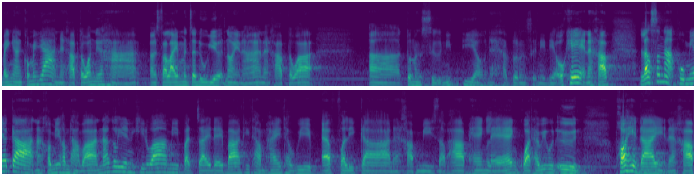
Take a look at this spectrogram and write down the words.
ไม่งานก็ไม่ยากนะครับ แต่ว่าเนื้อหาสไลด์มันจะดูเยอะหน่อยนะนะครับ แต่ว่า ตัวหนังสือนิดเดียวนะครับตัวหนังสือนิดเดียวโอเคนะครับลักษณะภูมิอากาศนะเขามีคำถามว่านักเรียนคิดว่ามีปัจจัยใดบ้างที่ทำให้ทวีปแอฟริกานะครับมีสภาพแห้งแล้งกว่าทวีปอื่น ๆ เพราะเหตุใดนะครับ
